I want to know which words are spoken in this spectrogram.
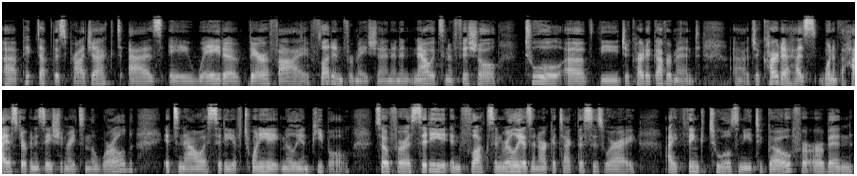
uh, picked up this project as a way to verify flood information, and now it's an official tool of the Jakarta government. Uh, Jakarta has one of the highest urbanization rates in the world. It's now a city of 28 million people. So, for a city in flux, and really as an architect, this is where I, I think tools need to go for urban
